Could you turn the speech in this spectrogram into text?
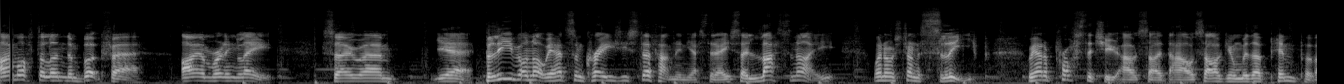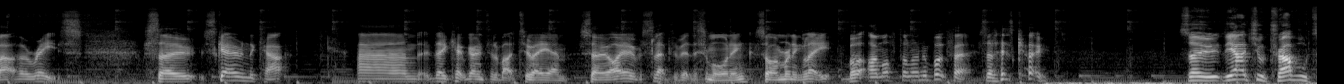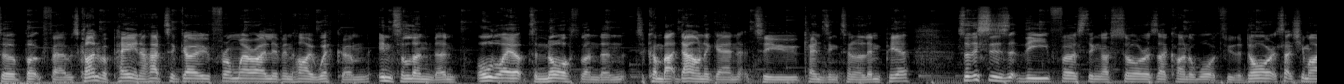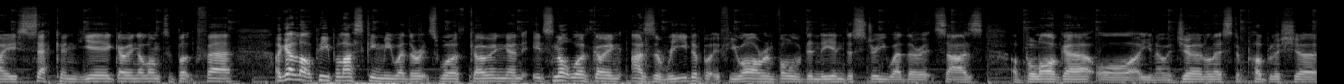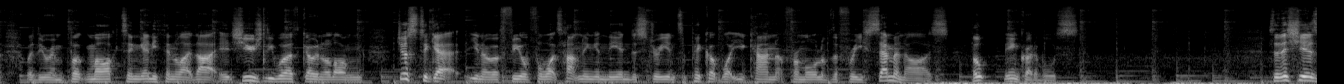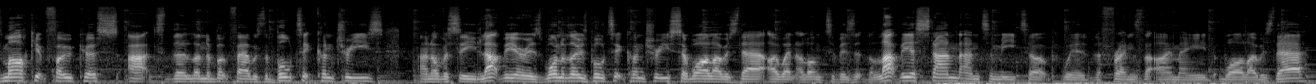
I'm off to London Book Fair. I am running late. So, um, yeah. Believe it or not, we had some crazy stuff happening yesterday. So last night, when I was trying to sleep, we had a prostitute outside the house arguing with her pimp about her rates. So, scaring the cat. And they kept going till about 2 a.m. So I overslept a bit this morning, so I'm running late. But I'm off to London Book Fair, so let's go. So the actual travel to Book Fair was kind of a pain. I had to go from where I live in High Wycombe into London, all the way up to North London to come back down again to Kensington Olympia. So this is the first thing I saw as I kind of walked through the door. It's actually my second year going along to Book Fair. I get a lot of people asking me whether it's worth going and it's not worth going as a reader but if you are involved in the industry whether it's as a blogger or you know a journalist, a publisher, whether you're in book marketing, anything like that, it's usually worth going along just to get you know a feel for what's happening in the industry and to pick up what you can from all of the free seminars. Oh, The Incredibles. So this year's market focus at the London Book Fair was the Baltic countries, and obviously Latvia is one of those Baltic countries. So while I was there, I went along to visit the Latvia stand and to meet up with the friends that I made while I was there.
